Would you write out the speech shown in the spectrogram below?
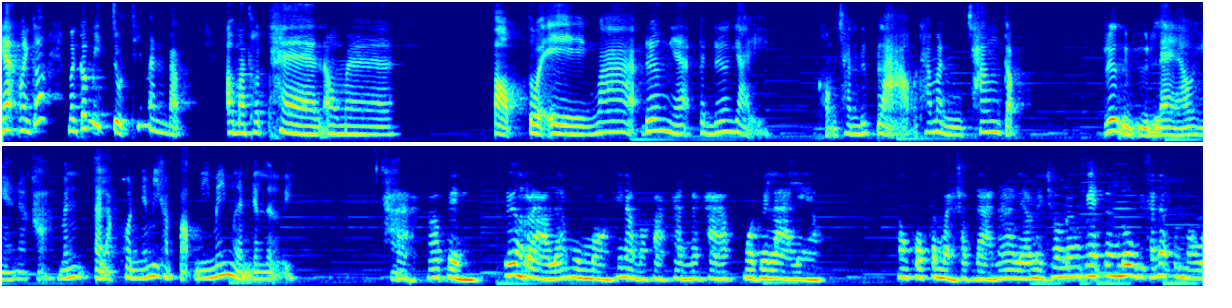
เงี้ยมันก็มันก็มีจุดที่มันแบบเอามาทดแทนเอามาตอบตัวเองว่าเรื่องเนี้ยเป็นเรื่องใหญ่ของฉันหรือเปล่า ถ้ามันช่างกับเรื่องอื่น ๆแล้วอย่างเงี้ยนะคะ มันแต่ละคนเนี้ยมีคำตอบนี้ไม่เหมือนกันเลย ค่ะก็เป็นเรื่องราวและมุมมองที่นำมาฝากกันนะคะ หมดเวลาแล้ว ต้องพบกันใหม่สัปดาห์หน้าแล้วในช่วงเรื่องเพศเรื่องลูกดิฉันและคุณหมอโอ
